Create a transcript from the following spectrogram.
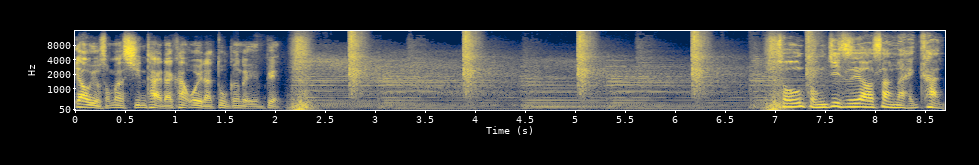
要有什么样的心态来看未来都更的演变？从统计资料上来看，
